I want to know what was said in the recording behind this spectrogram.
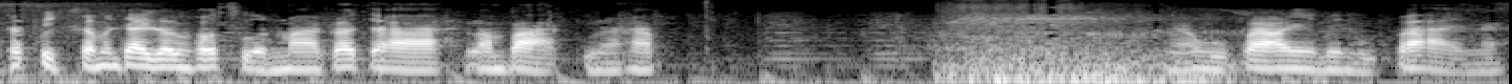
ถ้าปิดเขาไม่ได้โดนเขาสวนมาก็จะลำบากอยู่นะครับนะหูป้ายังเป็นหูป้ายนะ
